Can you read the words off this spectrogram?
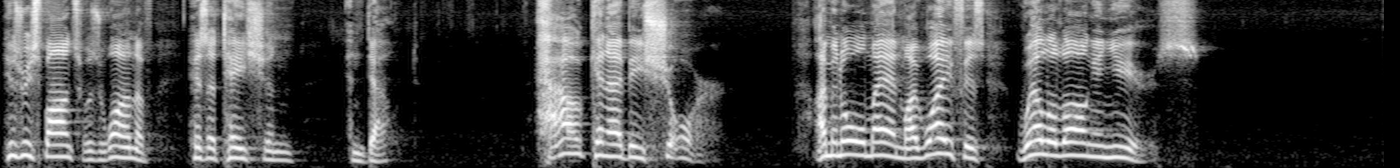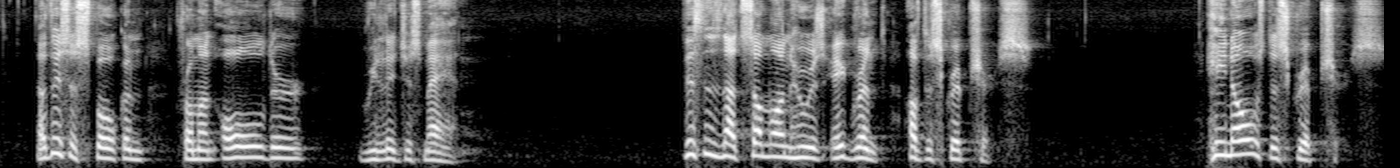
His response was one of hesitation and doubt. How can I be sure? I'm an old man. My wife is well along in years. Now, this is spoken from an older religious man. This is not someone who is ignorant of the scriptures. He knows the scriptures.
